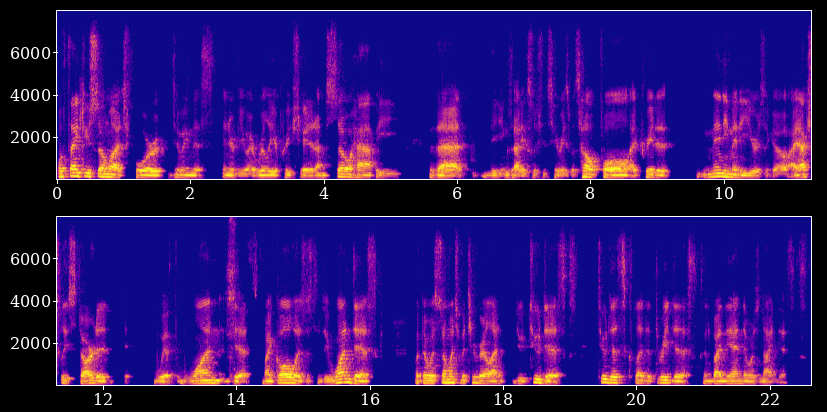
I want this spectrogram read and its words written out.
Well, thank you so much for doing this interview. I really appreciate it. I'm so happy that the Anxiety Solution series was helpful. I created it many, many years ago. I actually started with one disc. My goal was just to do one disc, but there was so much material, I'd do two discs. Two discs led to three discs, and by the end, there was nine discs.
